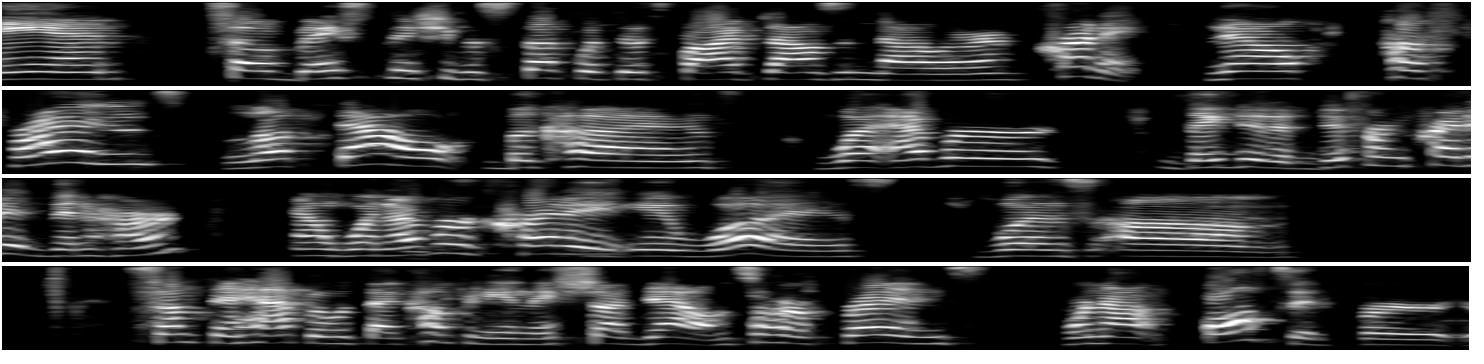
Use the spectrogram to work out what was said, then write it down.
And so basically, she was stuck with this five thousand dollar credit. Now her friends lucked out because whatever they did a different credit than her, and whatever credit it was was um something happened with that company and they shut down. So her friends were not faulted for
